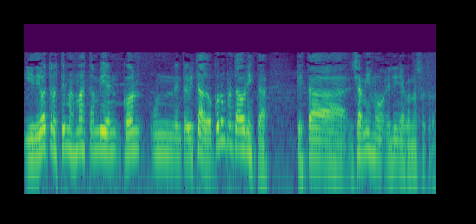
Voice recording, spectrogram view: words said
y de otros temas más también con un entrevistado, con un protagonista que está ya mismo en línea con nosotros.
